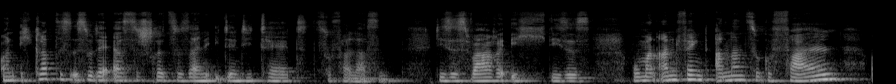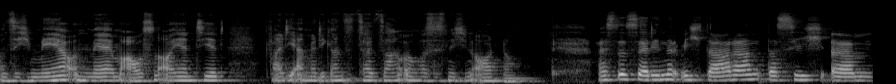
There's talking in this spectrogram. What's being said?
Und ich glaube, das ist so der erste Schritt, so seine Identität zu verlassen. Dieses wahre Ich, dieses, wo man anfängt, anderen zu gefallen und sich mehr und mehr im Außen orientiert, weil die einem ja die ganze Zeit sagen, irgendwas ist nicht in Ordnung. Weißt du, das erinnert mich daran, dass ich, ähm,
